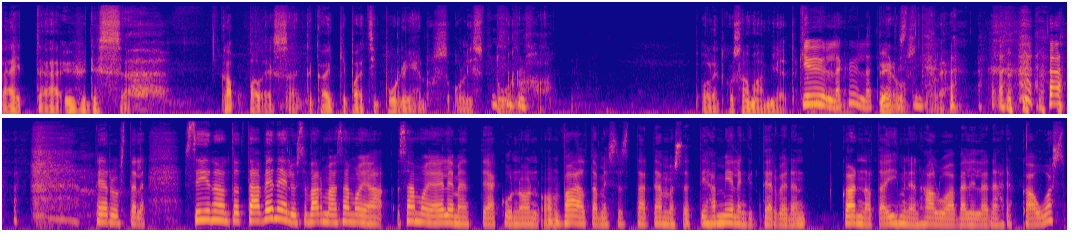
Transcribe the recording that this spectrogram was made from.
väittää yhdessä kappaleessa, että kaikki paitsi purjehdus olisi turhaa. Oletko samaa mieltä? Kyllä, kyllä, tietysti. Perustele. perustele. Siinä on tota, veneilyssä varmaan samoja, samoja elementtejä kuin on, on vaeltamisessa tai tämmöisessä, että ihan mielenterveyden kannalta ihminen haluaa välillä nähdä kauas.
